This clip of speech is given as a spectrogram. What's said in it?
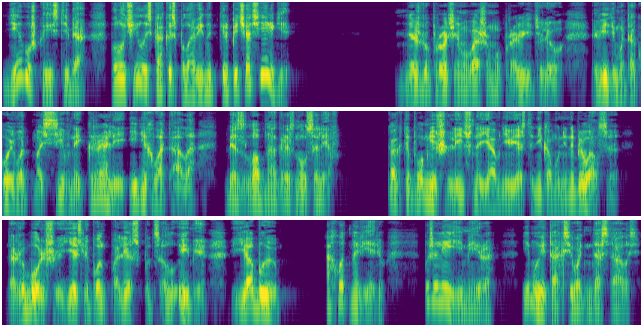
девушка из тебя получилась как из половины кирпича серьги. Между прочим, вашему правителю, видимо, такой вот массивной крали и не хватало, беззлобно огрызнулся лев. Как ты помнишь, лично я в невесты никому не набивался. Даже больше, если б он полез с поцелуями, я бы... Охотно верю. Пожалей Эмира. Ему и так сегодня досталось.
